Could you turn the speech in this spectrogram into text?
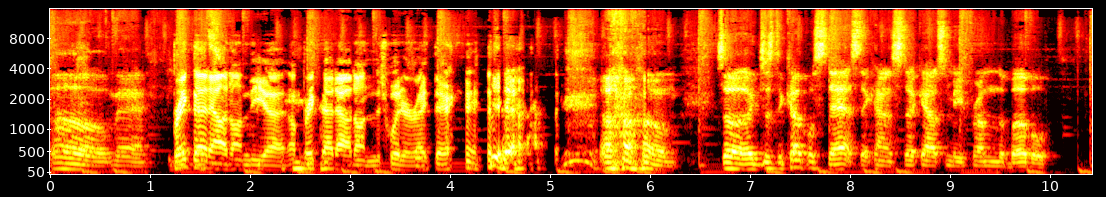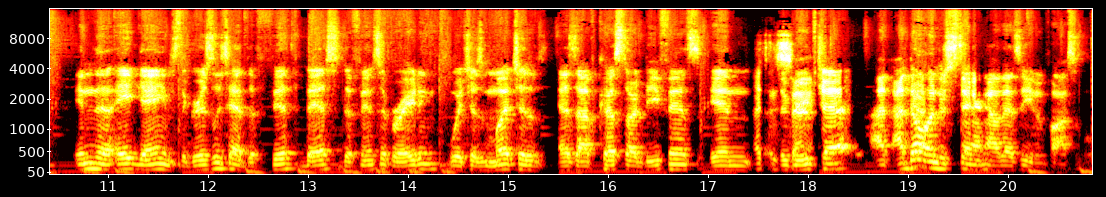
Oh man. Break that out on the, uh, I'll break that out on the Twitter right there. yeah. Um, so uh, just a couple stats that kind of stuck out to me from the bubble. In the eight games, the Grizzlies had the fifth best defensive rating, which as much as, as I've cussed our defense in That's the insane. group chat, I, I don't Yeah. understand how that's even possible.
